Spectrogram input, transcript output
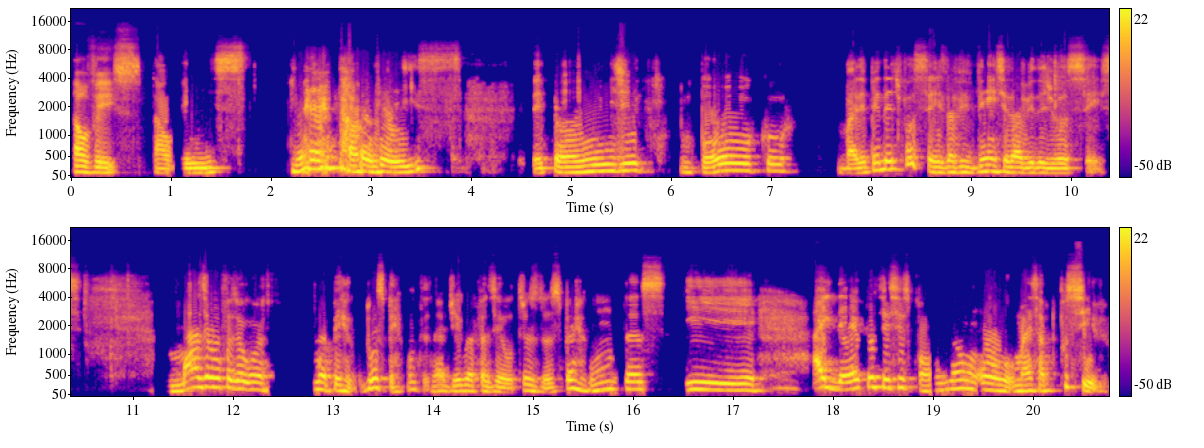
Talvez. Talvez. Né? Talvez. Depende um pouco Vai depender de vocês, da vivência da vida de vocês. Mas eu vou fazer algumas duas perguntas, né? O Diego vai fazer outras duas perguntas e a ideia é que vocês respondam o mais rápido possível.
